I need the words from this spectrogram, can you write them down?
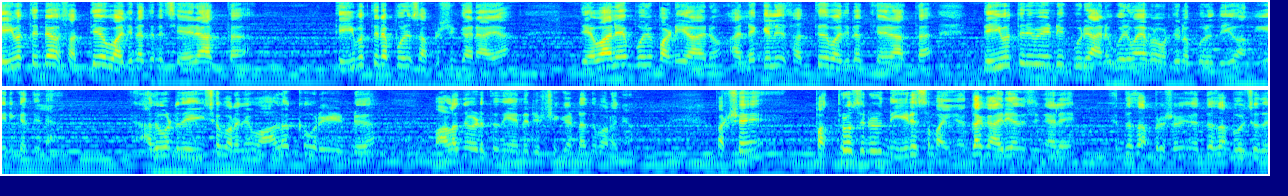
ദൈവത്തിന്റെ സത്യവചനത്തിന് ചേരാത്ത ദൈവത്തിനെ പോലും സംരക്ഷിക്കാനായ ദേവാലയം പോലും പണിയാനോ അല്ലെങ്കിൽ സത്യവചനം ചേരാത്ത ദൈവത്തിന് വേണ്ടി കൂടി അനുകൂലമായ പ്രവർത്തികളെ പോലും ദൈവം അംഗീകരിക്കത്തില്ല അതുകൊണ്ട് ഈശോ പറഞ്ഞു വാളൊക്കെ ഉറയിടുക വളഞ്ഞു എടുത്ത് നീ എന്നെ രക്ഷിക്കേണ്ടെന്ന് പറഞ്ഞു. പക്ഷേ പത്രോസിന്റെ ഒരു നീരസമായി. എന്താ കാര്യം എന്ന് വെച്ച് കഴിഞ്ഞാൽ എന്താ സംരക്ഷ എന്താ സംഭവിച്ചത്?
